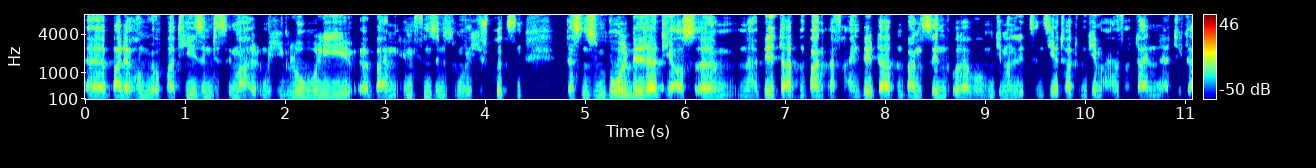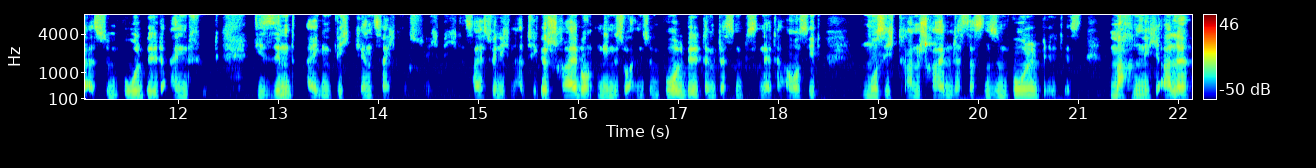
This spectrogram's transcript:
äh, bei der Homöopathie sind es immer halt irgendwelche Globuli, äh, beim Impfen sind es irgendwelche Spritzen. Das sind Symbolbilder, die aus ähm, einer Bilddatenbank, einer freien Bilddatenbank sind oder wo jemand lizenziert hat und die man einfach da in den Artikel als Symbolbild einfügt. Die sind eigentlich kennzeichnungspflichtig. Das heißt, wenn ich einen Artikel schreibe und nehme so ein Symbolbild, damit das ein bisschen netter aussieht, muss ich dran schreiben, dass das ein Symbolbild ist. Machen nicht alle,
